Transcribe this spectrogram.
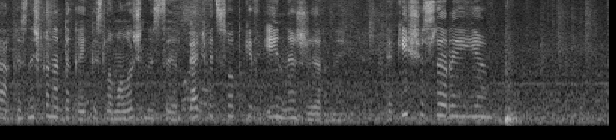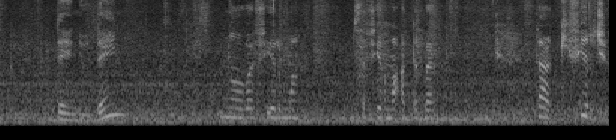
Так, і знижка на такий кисломолочний сир 5% і нежирний. Такі ще сири є. День у день. Нова фірма. Це фірма АТБ. Так, кефірчик.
